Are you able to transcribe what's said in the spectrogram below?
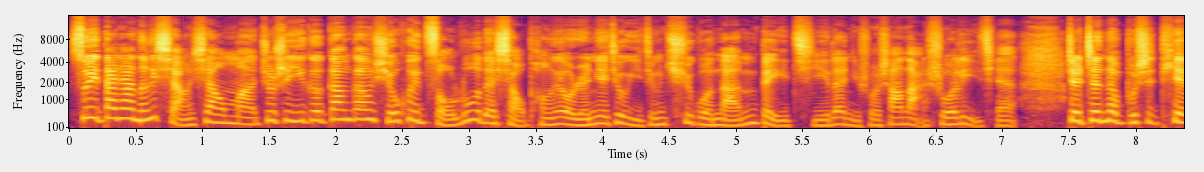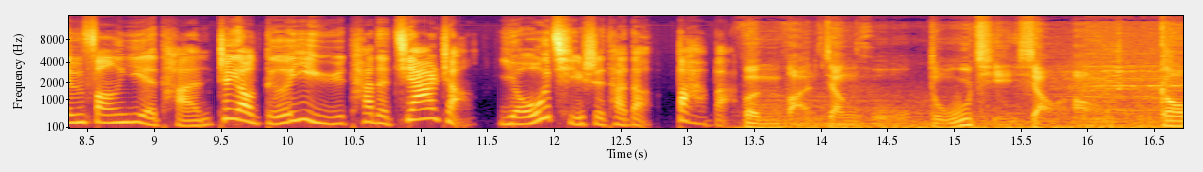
所以大家能想象吗？就是一个刚刚学会走路的小朋友，人家就已经去过南北极了。你说上哪说理去？这真的不是天方夜谭，这要得益于他的家长，尤其是他的爸爸。纷繁江湖，独起笑傲，高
